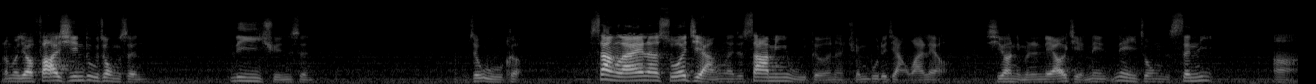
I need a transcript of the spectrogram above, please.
那么要发心度众生，利益群生，这五个上来呢，所讲呢，这沙弥五德呢，全部都讲完了，希望你们能了解内内中的深意，啊。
